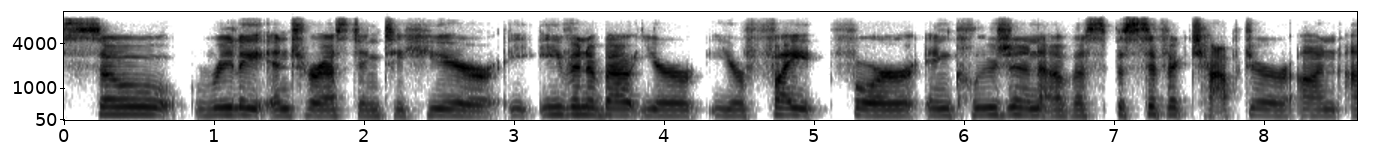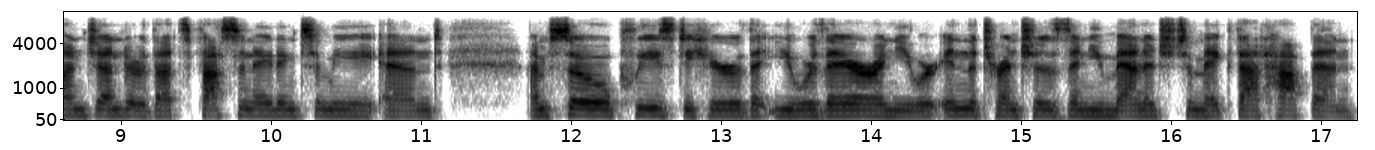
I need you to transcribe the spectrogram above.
so really interesting to hear even about your your fight for inclusion of a specific chapter on on gender. That's fascinating to me and i'm so pleased to hear that you were there and you were in the trenches and you managed to make that happen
